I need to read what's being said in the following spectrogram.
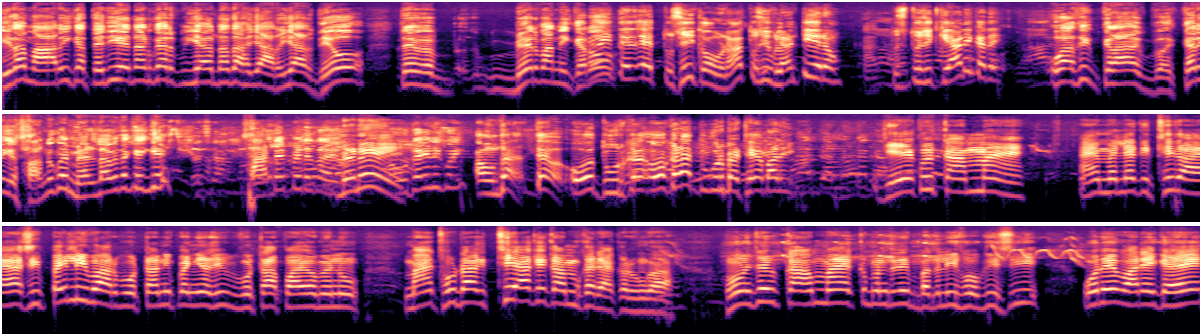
ਇਹਦਾ ਮਾਰ ਹੀ ਕੱਤੇ ਜੀ ਇਹਨਾਂ ਨੂੰ ਕਹ ਰੁਪਿਆ ਉਹਨਾਂ ਦਾ ਹਜ਼ਾਰ ਹਜ਼ਾਰ ਦਿਓ ਤੇ ਮਿਹਰਬਾਨੀ ਕਰੋ। ਨਹੀਂ ਤੇ ਇਹ ਤੁਸੀਂ ਕਹੋ ਨਾ ਤੁਸੀਂ ਵਲੰਟੀਅਰ ਹੋ। ਤੁਸੀਂ ਤੁਸੀਂ ਕਿਹਾ ਨਹੀਂ ਕਦੇ? ਉਹ ਅਸੀਂ ਕਰਾ ਕਰੀਏ ਸਾਨੂੰ ਕੋਈ ਮਿਲਦਾ ਵੀ ਤਾਂ ਕਹੀਏ। ਸਾਡੇ ਪਿੰਡ ਦਾ ਨਹੀਂ ਨਹੀਂ। ਆਉਂਦਾ ਹੀ ਨਹੀਂ ਕੋਈ। ਆਉਂਦਾ ਤੇ ਉਹ ਦੂਰ ਕਰ- ਉਹ ਕਿਹੜਾ ਦੂਰ ਬੈਠੇ ਆ ਬਾਲੀ? ਜੇ ਕੋਈ ਕੰਮ ਹੈ ਐਮਐਲਏ ਕਿੱਥੇ ਦਾ ਆਇਆ ਸੀ? ਪਹਿਲੀ ਵਾਰ ਵੋਟਾਂ ਨਹੀਂ ਪਈਆਂ ਸੀ ਵੋਟਾਂ ਪਾਇਓ ਮੈਨੂੰ। ਮੈਂ ਤੁਹਾਡਾ ਇੱਥੇ ਆ ਕੇ ਕੰਮ ਕਰਿਆ ਕਰੂੰਗਾ। ਹੁਣ ਜੇ ਕੰਮ ਹੈ ਇੱਕ ਬੰਦੇ ਦੀ ਬਦਲੀ ਹੋ ਗਈ ਸੀ ਉਹਦੇ ਬਾਰੇ ਗਏ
